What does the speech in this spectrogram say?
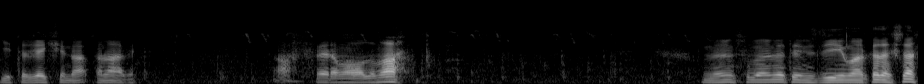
Getirecek şimdi Adnan abi. Aferin oğluma. Bunların sularını da temizleyeyim arkadaşlar.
